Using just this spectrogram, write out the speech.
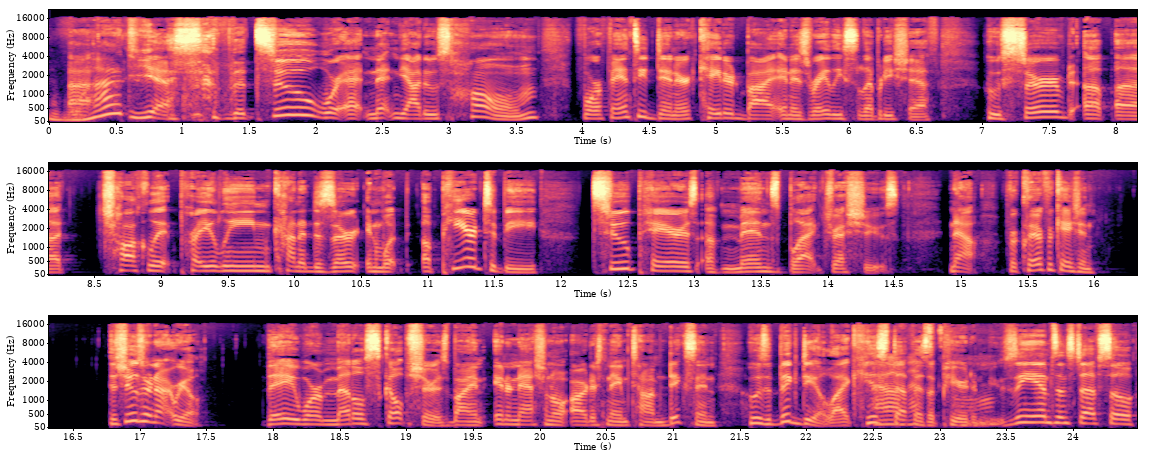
Uh, what? Yes, the two were at Netanyahu's home for a fancy dinner catered by an Israeli celebrity chef who served up a chocolate praline kind of dessert in what appeared to be two pairs of men's black dress shoes. Now, for clarification, the shoes are not real. They were metal sculptures by an international artist named Tom Dixon, who's a big deal. Like his Oh, stuff has appeared cool. in museums and stuff. So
